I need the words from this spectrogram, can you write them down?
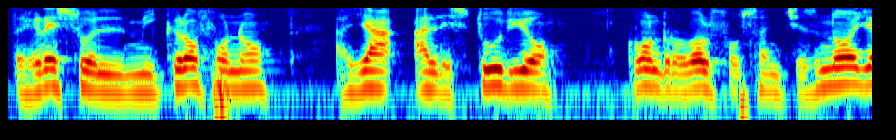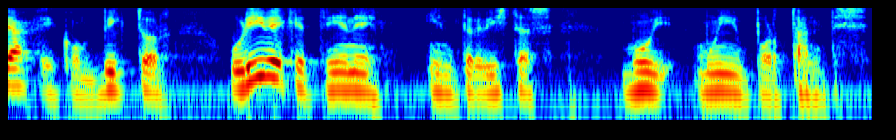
Regreso el micrófono allá al estudio con Rodolfo Sánchez Noya y con Víctor Uribe que tiene entrevistas muy, muy importantes.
